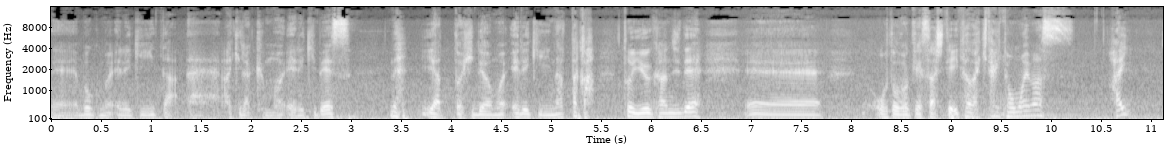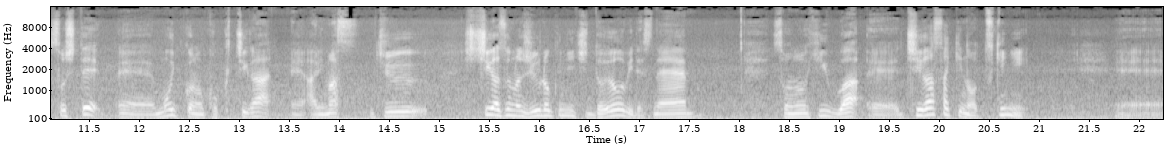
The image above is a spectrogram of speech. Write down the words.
えー、僕もエレキギターあきらくんもエレキベースねやっと秀夫もエレキになったかという感じで、えー、お届けさせていただきたいと思います。はい。そして、えー、もう一個の告知が、えー、あります。7月の16日土曜日ですね。その日は、えー、茅ヶ崎の月に、え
